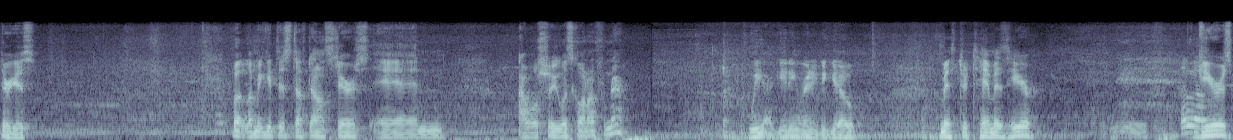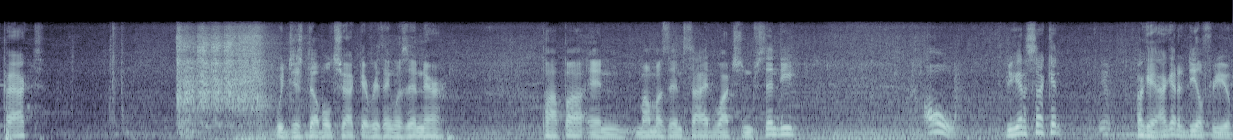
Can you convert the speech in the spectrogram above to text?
There he is. But let me get this stuff downstairs and I will show you what's going on from there. We are getting ready to go. Mr. Tim is here. Hello. Gear is packed. We just double checked everything was in there. Papa and Mama's inside watching Cindy. Oh, you got a second? Yeah. Okay, I got a deal for you.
